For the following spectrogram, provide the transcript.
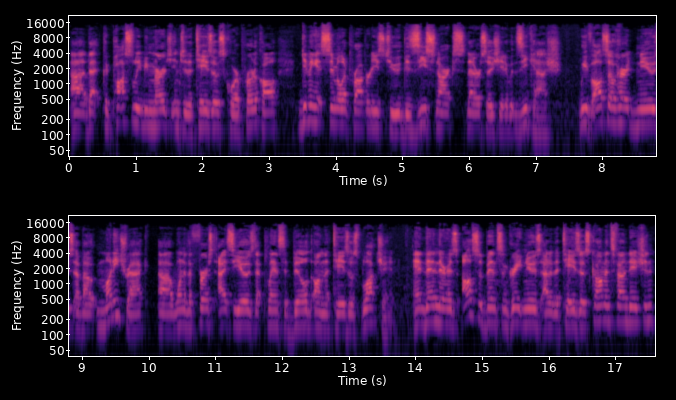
uh, that could possibly be merged into the Tezos core protocol, giving it similar properties to the Z-snarks that are associated with Zcash. We've also heard news about MoneyTrack, uh, one of the first ICOs that plans to build on the Tezos blockchain. And then there has also been some great news out of the Tezos Commons Foundation.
